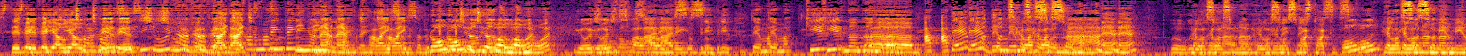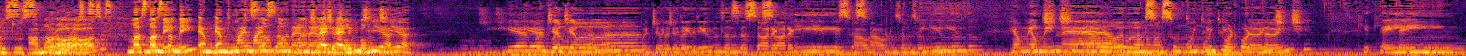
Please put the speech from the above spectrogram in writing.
esteve aqui a última vez em junho, na verdade, um tempinho, né, né, para falar aí sobre onde anda o amor, e hoje vamos falar sobre um tema que até podemos relacionar, né, relaciona, relações tóxicas com relacionamentos amorosos, mas, mas também é muito, é muito mais, mais amplo, né, Angélica? Bom, bom dia. dia. Bom dia, bom dia, Luana. Bom dia, Rodrigo, que nos assessora aqui, pessoal que nos ouvindo. Realmente, né, Luana, é um assunto muito, muito importante que tem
